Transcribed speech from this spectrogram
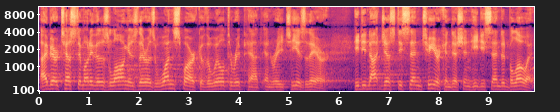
I bear testimony that as long as there is one spark of the will to repent and reach, He is there. He did not just descend to your condition, He descended below it,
